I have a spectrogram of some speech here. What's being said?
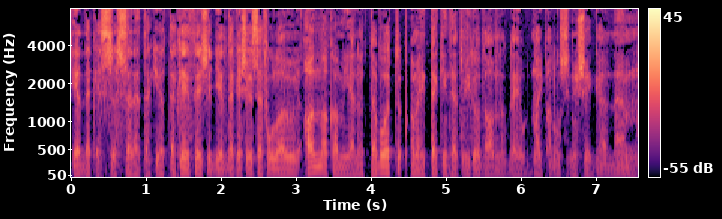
érdekes szösszenetek jöttek létre, és egy érdekes összefoglaló annak, ami előtte volt, amely tekinthető irodalomnak, de nagy valószínűséggel nem.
